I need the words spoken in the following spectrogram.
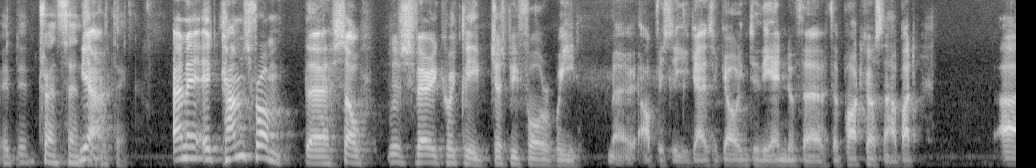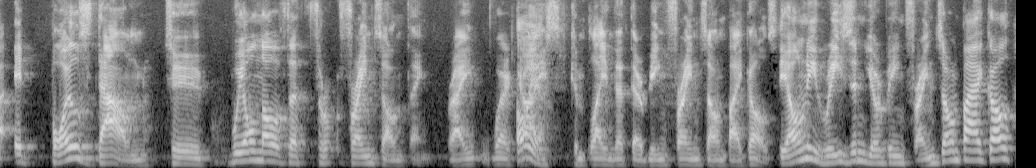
It, it transcends Yeah. everything. And it, it comes from the so just very quickly, just before we uh, obviously you guys are going to the end of the the podcast now, but uh, it boils down to we all know of the th- friend zone thing, right? Where Oh, yeah. guys complain that they're being frame zoned by girls. The only reason you're being frame zoned by a girl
